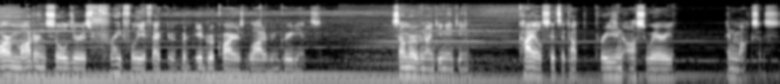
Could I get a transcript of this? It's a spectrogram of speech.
Our modern soldier is frightfully effective, but it requires a lot of ingredients. Summer of 1918. Kyle sits atop the Parisian ossuary and mocks us.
